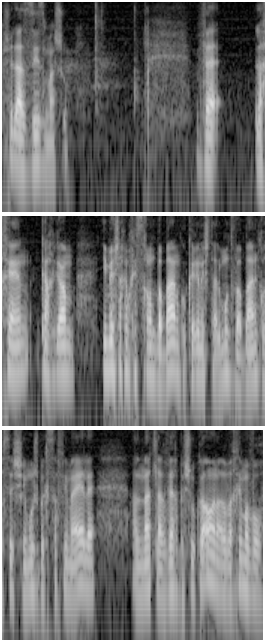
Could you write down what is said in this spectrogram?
בשביל להזיז משהו. ולכן, כך גם אם יש לכם חסכונות בבנק או קרן השתלמות והבנק עושה שימוש בכספים האלה על מנת להרוויח בשוק ההון, הרווחים עבור,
